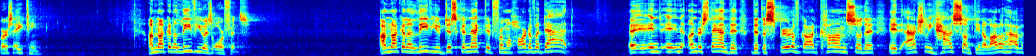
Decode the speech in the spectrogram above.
Verse 18, I'm not going to leave you as orphans. I'm not going to leave you disconnected from a heart of a dad. And, and, understand that, that the Spirit of God comes so that it actually has something. A lot, of have,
